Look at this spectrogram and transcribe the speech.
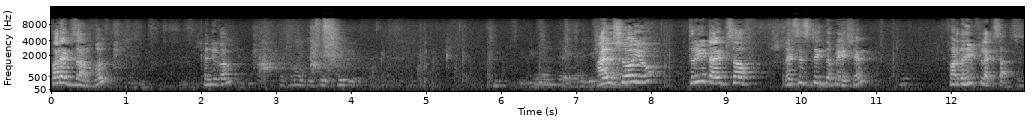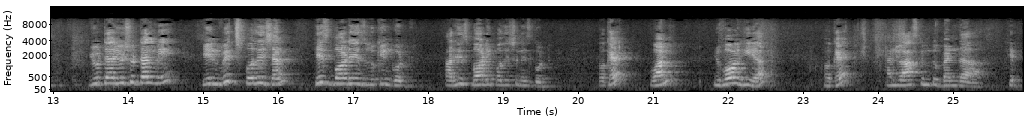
For example, can you come? I will show you three types of resisting the patient for the hip flexors. You tell you should tell me in which position his body is looking good or his body position is good. Okay? One, you hold here, okay, and you ask him to bend the hip.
